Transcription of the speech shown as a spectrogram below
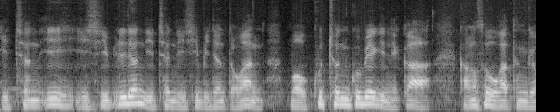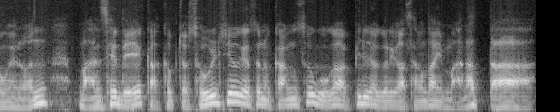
2021년, 2022년 동안 뭐 9,900이니까 강서구 같은 경우에는 만 세대에 가깝죠. 서울 지역에서는 강서구가 빌라 거래가 상당히 많았다.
